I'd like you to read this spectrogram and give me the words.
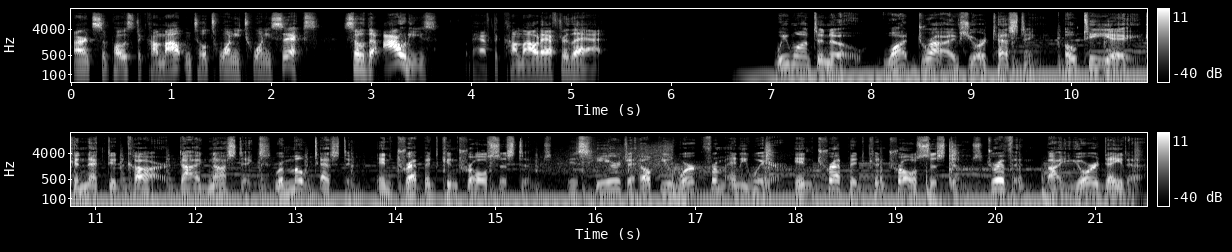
aren't supposed to come out until 2026, so the Audis would have to come out after that. We want to know what drives your testing. OTA, connected car, diagnostics, remote testing. Intrepid Control Systems is here to help you work from anywhere. Intrepid Control Systems, driven by your data.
